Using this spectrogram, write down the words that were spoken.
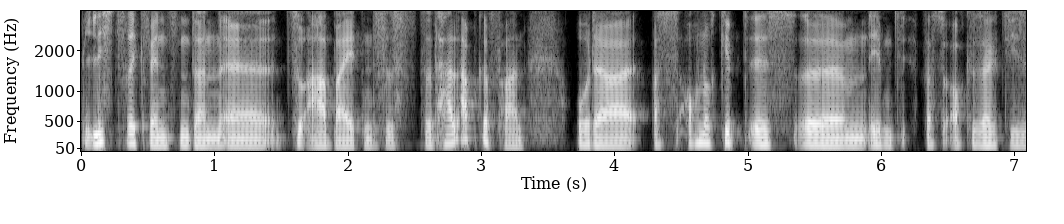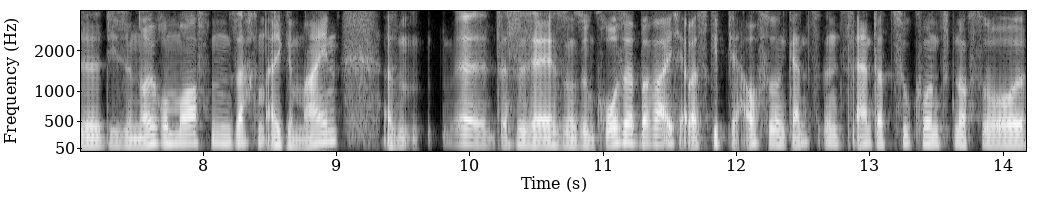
Lichtfrequenzen dann äh, zu arbeiten. Das ist total abgefahren. Oder was es auch noch gibt, ist ähm, eben, was du auch gesagt, diese, diese neuromorphen Sachen allgemein. Also, äh, das ist ja so, so ein großer Bereich, aber es gibt ja auch so in ganz entfernter Zukunft noch so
